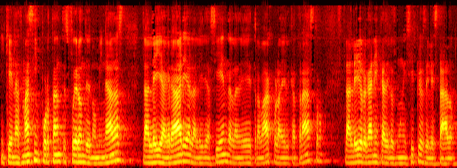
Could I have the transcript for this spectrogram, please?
y que en las más importantes fueron denominadas la ley agraria, la ley de hacienda, la ley de trabajo, la del catastro, la ley orgánica de los municipios del Estado.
